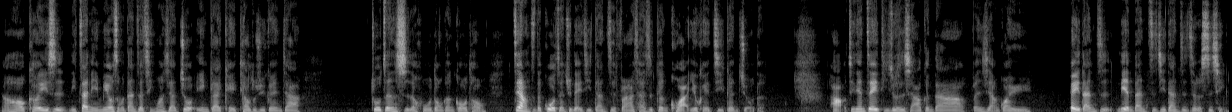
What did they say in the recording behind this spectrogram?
然后可以是你在你没有什么单字的情况下，就应该可以跳出去跟人家。做真实的互动跟沟通，这样子的过程去累积单词，反而才是更快又可以记更久的。好，今天这一集就是想要跟大家分享关于背单字、练单字、记单字这个事情。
